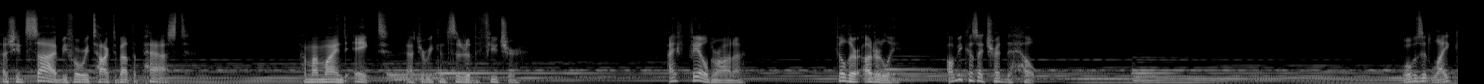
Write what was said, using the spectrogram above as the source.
How she'd sigh before we talked about the past. How my mind ached after we considered the future. I failed Rana. Failed her utterly all because I tried to help. What was it like?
